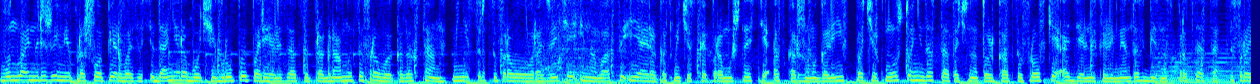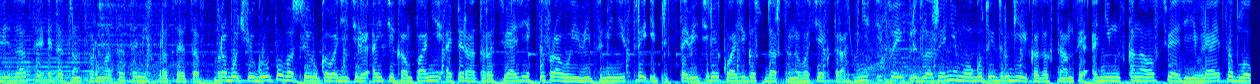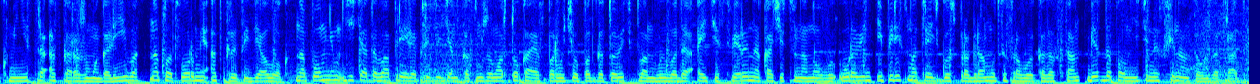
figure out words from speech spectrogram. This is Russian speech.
В онлайн-режиме прошло первое заседание рабочей группы по реализации программы «Цифровой Казахстан». Министр цифрового развития, инноваций и аэрокосмической промышленности Аскар Жумагалиев подчеркнул, что недостаточно только оцифровки отдельных элементов бизнес-процесса. Цифровизация – это трансформация самих процессов. В рабочую группу вошли руководители IT-компаний, операторы связи, цифровые вице-министры и представители квазигосударственного сектора. Внести свои предложения могут и другие казахстанцы. Одним из каналов связи является блок министра Аскара Жумагалиева на платформе «Открытый диалог». Напомним, 10 апреля президент Касым Жомарт Токаев поручил подготовить план вывода IT-сферы на качественно новый уровень и пересмотреть госпрограмму «Цифровой Казахстан» без дополнительных финансовых затрат.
